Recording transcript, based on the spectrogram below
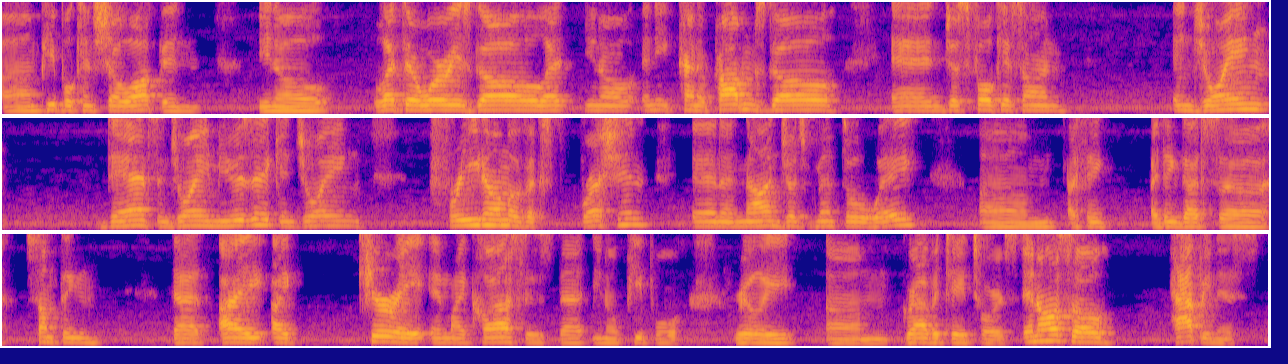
um, people can show up and, you know, let their worries go, let, you know, any kind of problems go, and just focus on enjoying dance, enjoying music, enjoying freedom of expression in a non judgmental way Um, I think I think that's uh, something that I, I curate in my classes that you know people really um, gravitate towards, and also happiness.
